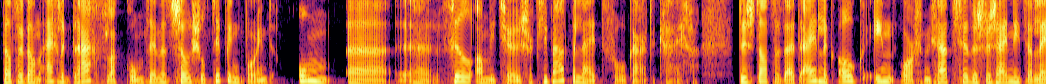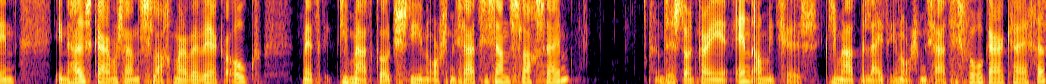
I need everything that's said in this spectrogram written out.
dat er dan eigenlijk draagvlak komt en het social tipping point om eh, eh, veel ambitieuzer klimaatbeleid voor elkaar te krijgen. Dus dat het uiteindelijk ook in organisaties, dus we zijn niet alleen in huiskamers aan de slag, maar we werken ook met klimaatcoaches die in organisaties aan de slag zijn. Dus dan kan je en ambitieus klimaatbeleid in organisaties voor elkaar krijgen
